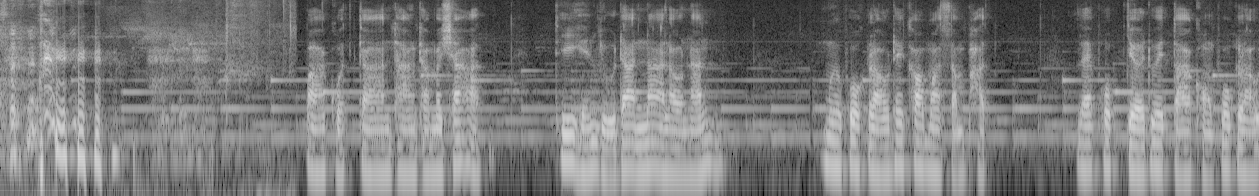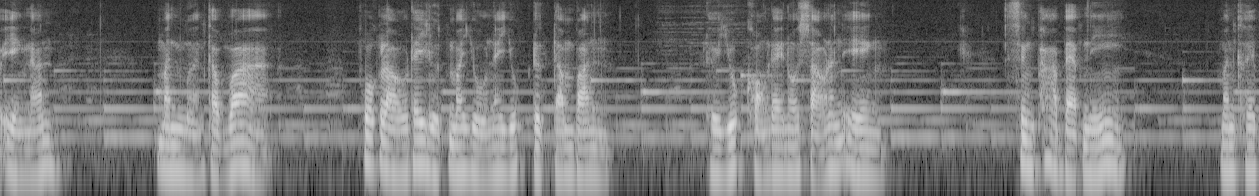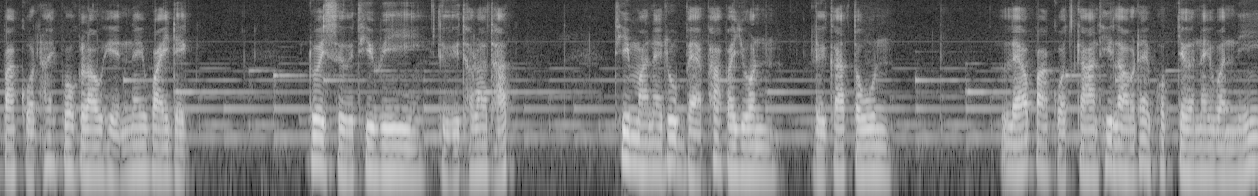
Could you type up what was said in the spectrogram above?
ปรากฏการณ์ทางธรรมชาติที่เห็นอยู่ด้านหน้าเรานั้น เมื่อพวกเราได้เข้ามาสัมผัส และพบเจอด้วยตาของพวกเราเองนั้น มันเหมือนกับว่า พวกเราได้หลุดมาอยู่ในยุคดึกดำบรรพ์หรือยุคของไดโนเสาร์นั่นเอง ซึ่งภาพแบบนี้ มันเคยปรากฏให้พวกเราเห็นในวัยเด็ก ด้วยสื่อทีวีหรือโทรทัศน์ ที่มาในรูปแบบภาพยนตร์ หรือการ์ตูน แล้วปรากฏการที่เราได้พบเจอในวันนี้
